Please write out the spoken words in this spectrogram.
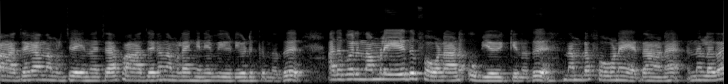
പാചകം നമ്മൾ ചെയ്യുന്ന വെച്ചാൽ പാചകം നമ്മൾ എങ്ങനെ വീഡിയോ എടുക്കുന്നത്? അതുപോലെ നമ്മൾ ഏത് ഫോണാണ് ഉപയോഗിക്കുന്നത്? നമ്മുടെ ഫോൺ ഏതാണ് എന്നുള്ളത്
